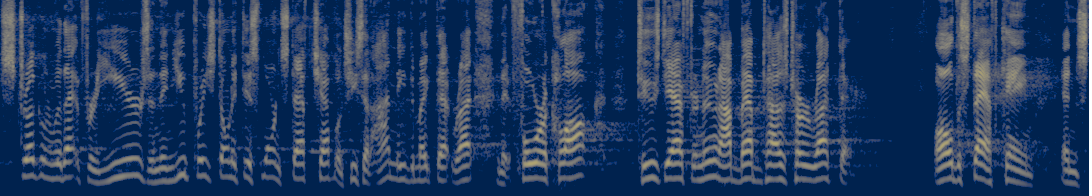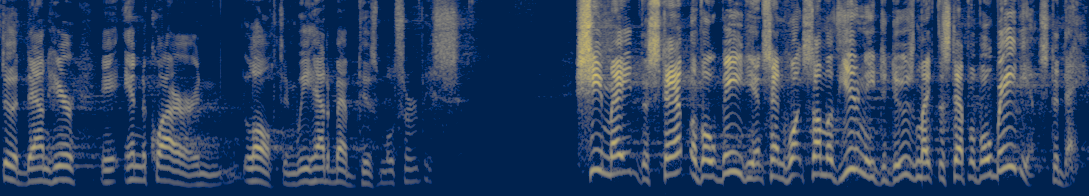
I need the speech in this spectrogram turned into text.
struggling with that for years. And then you preached on it this morning, staff chapel. And she said, I need to make that right. And at four o'clock Tuesday afternoon, I baptized her right there. All the staff came and stood down here in the choir and loft, and we had a baptismal service. She made the step of obedience, and what some of you need to do is make the step of obedience today.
